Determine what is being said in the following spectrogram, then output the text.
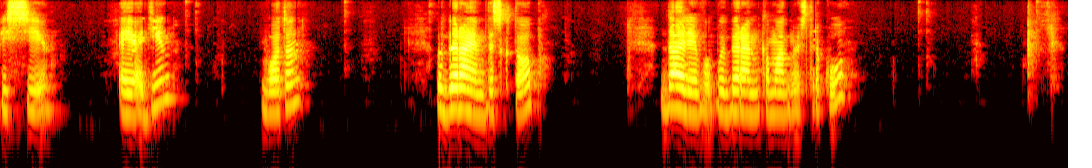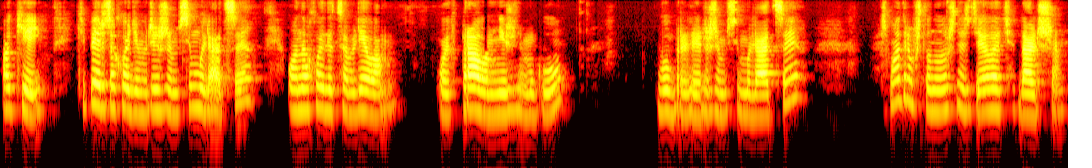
PC A1. Вот он. Выбираем Desktop. Далее выбираем командную строку. Окей. Теперь заходим в режим симуляции. Он находится в левом, ой, в правом нижнем углу. Выбрали режим симуляции. Смотрим, что нужно сделать дальше.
